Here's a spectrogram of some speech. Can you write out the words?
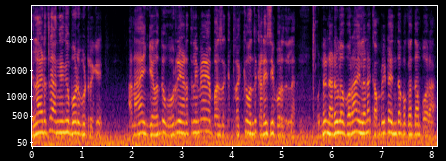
எல்லா இடத்துலையும் அங்கங்கே போர்டு போட்டிருக்கு. ஆனால் இங்கே வந்து ஒரு இடத்துலையுமே பஸ் ட்ரக்கு வந்து கடைசி போகிறதில்ல ஒன்று நடுவில் போகிறான் இல்லைன்னா கம்ப்ளீட்டாக இந்த பக்கம் தான் போகிறான்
